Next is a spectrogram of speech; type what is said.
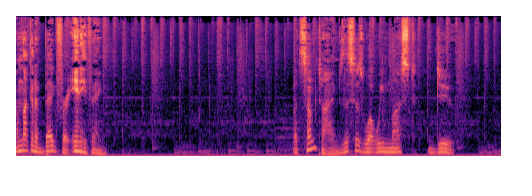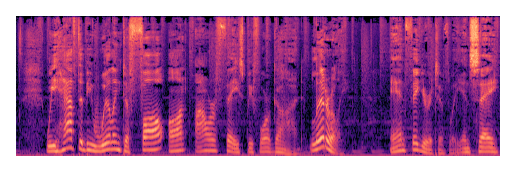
I'm not going to beg for anything. But sometimes this is what we must do. We have to be willing to fall on our face before God, literally and figuratively, and say,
